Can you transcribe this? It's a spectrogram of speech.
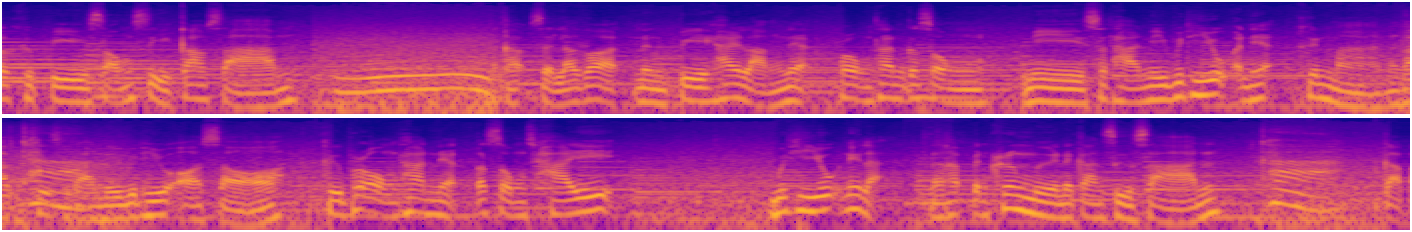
ก็คือปี 2493นะครับเสร็จแล้วก็ 1 ปีให้หลังเนี่ยพระองค์ท่านก็ทรงมีสถานีวิทยุอันเนี้ยขึ้นมานะครับค่ะชื่อสถานีวิทยุอสคือพระองค์ท่านเนี่ยก็ทรงใช้ วิทยุนี่แหละนะครับเป็นเครื่องมือในการสื่อสารค่ะกับ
